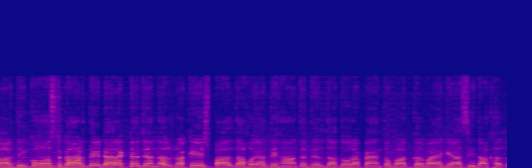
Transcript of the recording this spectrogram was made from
ਭਾਰਤੀ ਕੋਸਟ ਗਾਰਡ ਦੇ ਡਾਇਰੈਕਟਰ ਜਨਰਲ ਰਾਕੇਸ਼ ਪਾਲ ਦਾ ਹੋਇਆ ਦੇਹਾਂਤ, ਦਿਲ ਦਾ ਦੌਰਾ ਪੈਣ ਤੋਂ ਬਾਅਦ ਕਰਵਾਇਆ ਗਿਆ ਸੀ ਦਾਖਲ।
